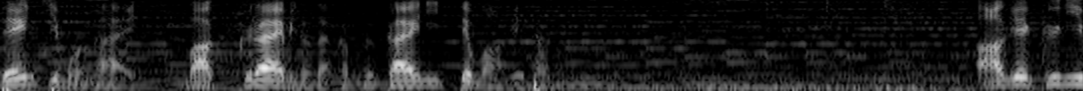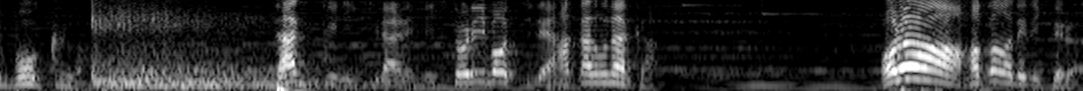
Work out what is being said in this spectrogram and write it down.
電気もない真っ暗闇の中迎えに行ってもあげたの。挙句に僕はザックに切られて一人ぼっちで墓の中。あら墓が出てきてる。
